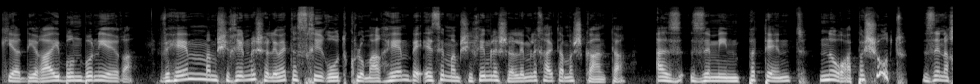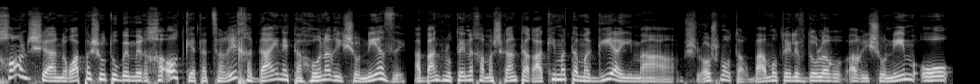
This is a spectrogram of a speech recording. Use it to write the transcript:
כי הדירה היא בונבוניירה, והם ממשיכים לשלם את השכירות, כלומר הם בעצם ממשיכים לשלם לך את המשכנתה. אז זה מין פטנט נורא פשוט. זה נכון שהנורא פשוט הוא במרכאות, כי אתה צריך עדיין את ההון הראשוני הזה. הבנק נותן לך משכנתה רק אם אתה מגיע עם ה-300-400 אלף דולר הראשונים, או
